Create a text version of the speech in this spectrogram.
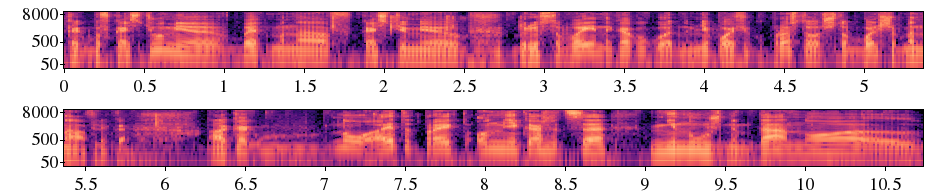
Как бы в костюме Бэтмена, в костюме Брюса Уэйна, как угодно, мне пофигу. Просто вот, чтобы больше Бен Аффлека. А как... Ну, а этот проект, он мне кажется ненужным, да, но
